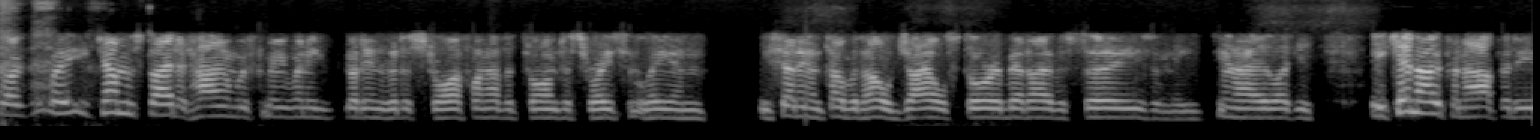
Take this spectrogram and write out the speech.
like he come and stayed at home with me when he got into a bit of strife one other time just recently, and he sat in and told me the whole jail story about overseas, and he, you know, like he he can open up, but he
